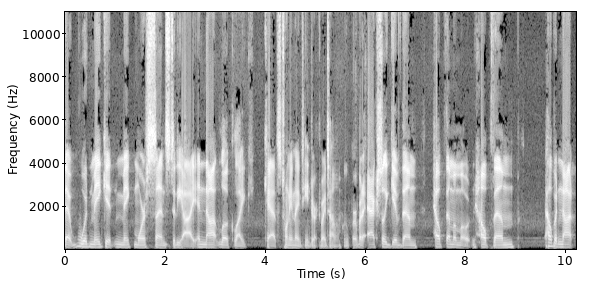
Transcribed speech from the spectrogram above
that would make it make more sense to the eye and not look like Cats 2019 directed by Tom Hooper, but actually give them help them emote and help them help it not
